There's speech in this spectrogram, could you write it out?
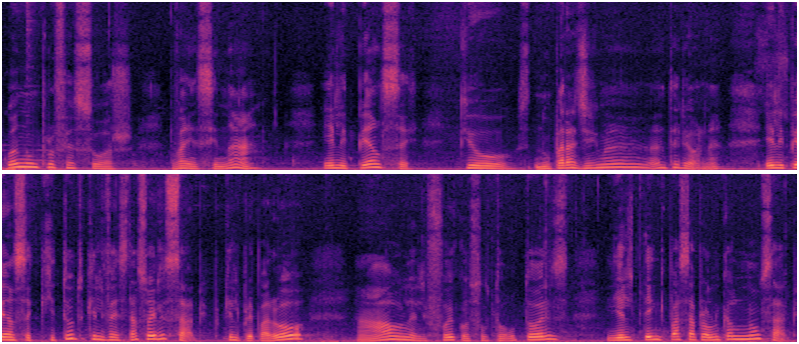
Quando um professor vai ensinar, ele pensa que o, no paradigma anterior, né? Ele pensa que tudo que ele vai ensinar só ele sabe, porque ele preparou a aula, ele foi, consultou autores, e ele tem que passar para o aluno que o aluno não sabe.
